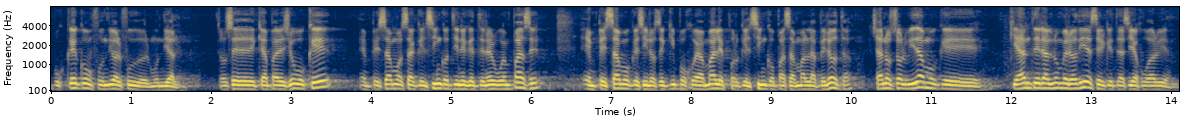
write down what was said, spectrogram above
Busqué confundió al fútbol mundial. Entonces, desde que apareció Busqué, empezamos a que el 5 tiene que tener buen pase. Empezamos que si los equipos juegan mal es porque el 5 pasa mal la pelota. Ya nos olvidamos que, que antes era el número 10 el que te hacía jugar bien.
